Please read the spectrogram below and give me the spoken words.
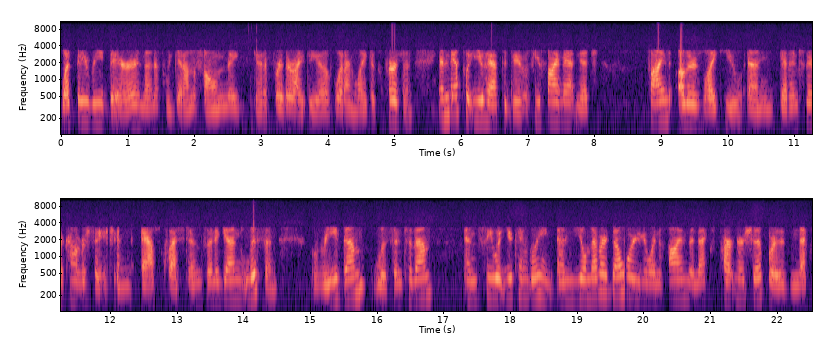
what they read there, and then if we get on the phone, they get a further idea of what I'm like as a person. And that's what you have to do. If you find that niche, find others like you and get into their conversation, ask questions, and again, listen read them, listen to them, and see what you can glean. And you'll never know where you're going to find the next partnership or the next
